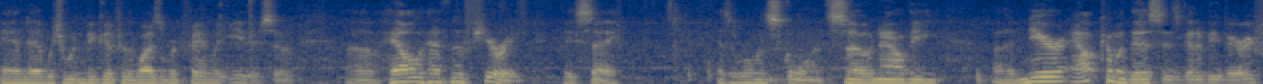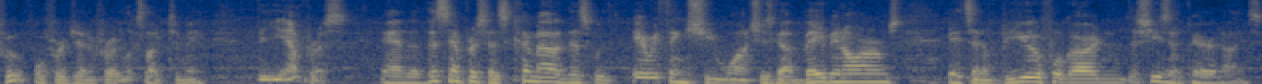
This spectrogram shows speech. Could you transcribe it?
and uh, which wouldn't be good for the Weisselberg family either. So, uh, hell hath no fury, they say, as a woman scorned. So now the uh, near outcome of this is going to be very fruitful for Jennifer. It looks like to me, the Empress. And uh, this Empress has come out of this with everything she wants. She's got baby in arms. It's in a beautiful garden. She's in paradise.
